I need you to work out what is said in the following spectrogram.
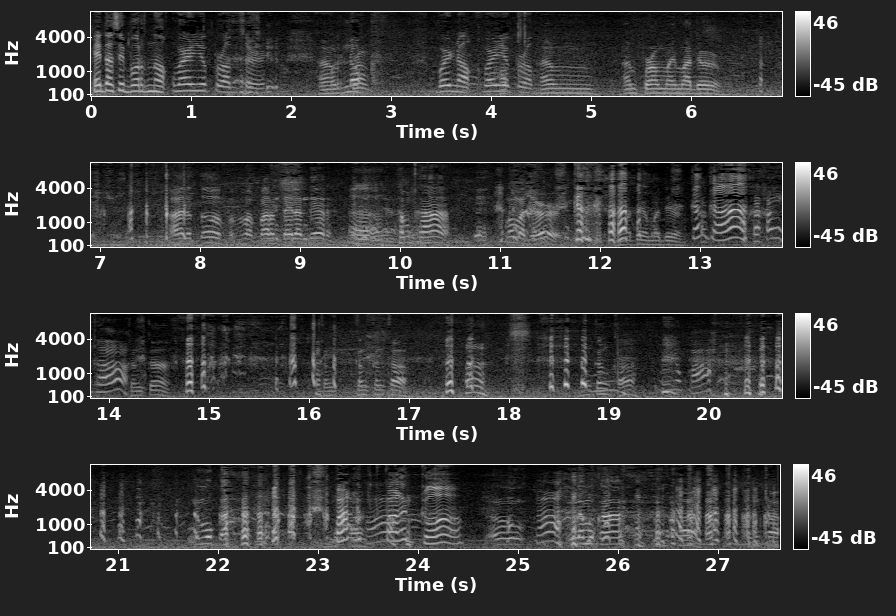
Ito si Burnok. Where are you from, sir? Burnok. from, Burnok, where are you from? I'm, I'm from my mother. Ah, ano to? Pa- pa- Parang Thailander. Oo. Come ka. Mama there. Mother, mother. Kaka! Kakang ka. Kang ka. Kang kang kang ka. Kang kang ka. Ano ka? Namukha. Bakit, bakit ko? Ang namukha. Kang ka.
